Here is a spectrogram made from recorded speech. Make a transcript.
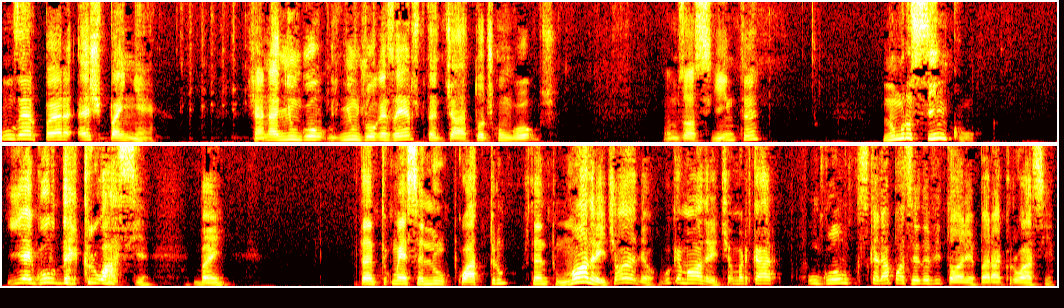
1-0 para a Espanha. Já não há nenhum, gol, nenhum jogo a zeros, portanto já todos com golos. Vamos ao seguinte. Número 5. E é gol da Croácia. Bem, portanto começa no 4. Portanto, Modric, olha, Luka Modric a marcar um gol que se calhar pode ser da vitória para a Croácia.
